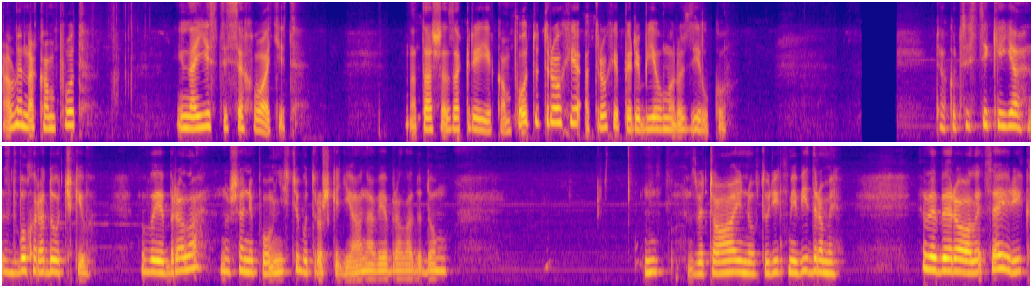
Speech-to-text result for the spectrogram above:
Але на компот і наїстися хватить. Наташа закриє компоту трохи, а трохи переб'є в морозилку. Так, оце стільки я з двох радочків вибрала. Ну, ще не повністю, бо трошки Діана вибрала додому. Звичайно, в торік ми відрами вибирали. Цей рік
